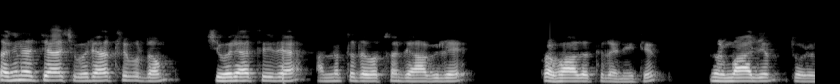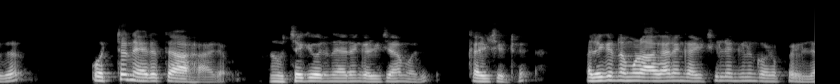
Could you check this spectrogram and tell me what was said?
എങ്ങനെ വെച്ചാൽ ശിവരാത്രി വ്രതം ശിവരാത്രിയിലെ അന്നത്തെ ദിവസം രാവിലെ പ്രഭാതത്തിൽ എണീറ്റ് നിർമാല്യം തൊഴുത് ഒറ്റ നേരത്തെ ആഹാരം. ഉച്ചയ്ക്ക് ഒരു നേരം കഴിച്ചാൽ മതി. കഴിച്ചിട്ട്. അല്ലെങ്കിൽ നമ്മൾ ആഹാരം കഴിച്ചില്ലെങ്കിലും കുഴപ്പമില്ല.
